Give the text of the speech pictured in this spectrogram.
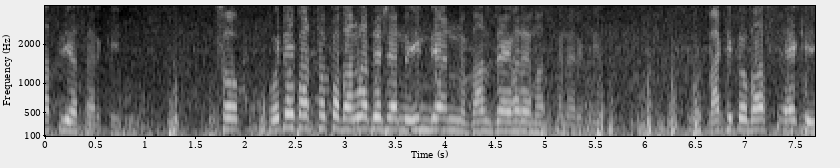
যাত্রী আছে আর কি। সো ওইটাই পার্থক্য বাংলাদেশ অ্যান্ড ইন্ডিয়ান বাস ড্রাইভারের মাঝখানে আর কি। বাকি তো বাস একই।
